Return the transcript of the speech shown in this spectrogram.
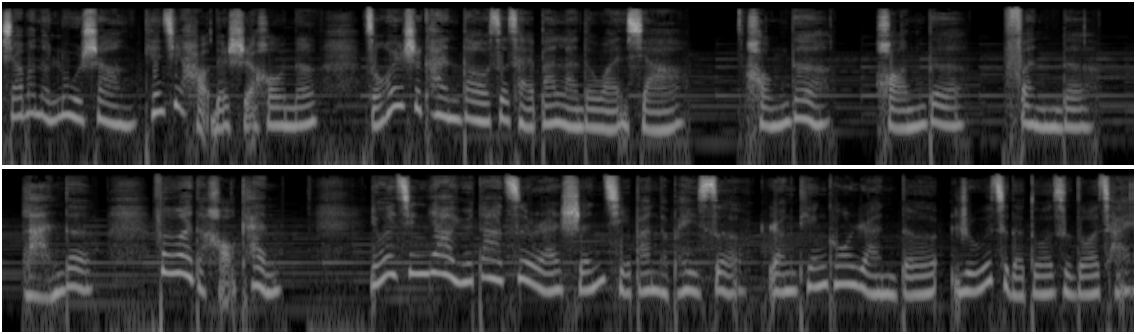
下班的路上，天气好的时候呢，总会是看到色彩斑斓的晚霞，红的、黄的、粉的、蓝的，分外的好看。你会惊讶于大自然神奇般的配色，让天空染得如此的多姿多彩。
